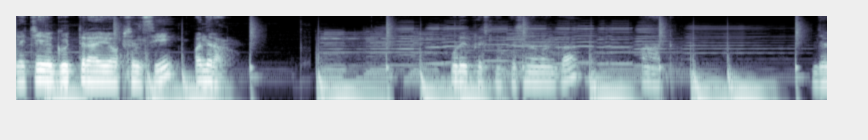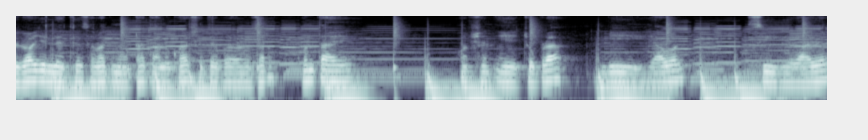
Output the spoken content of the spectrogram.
याचे योग्य उत्तर आहे ऑप्शन सी पंधरा. पुढील प्रश्न प्रश्न क्रमांक आठ. जळगाव जिल्ह्यातील सर्वात मोठा तालुका क्षेत्रफळानुसार कोणता आहे? Option A, Chopda, B, Yawal, C, Raver,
